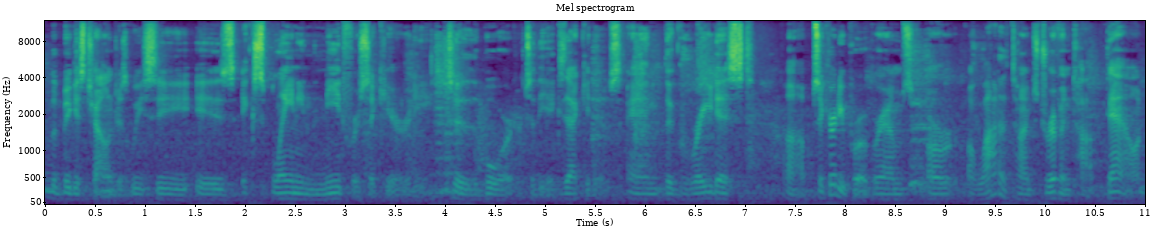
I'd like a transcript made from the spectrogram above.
of the biggest challenges we see is explaining the need for security to the board or to the executives. And the greatest uh, security programs are a lot of times driven top down.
